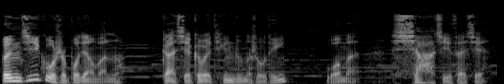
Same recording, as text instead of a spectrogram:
本集故事播讲完了，感谢各位听众的收听，我们下集再见。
